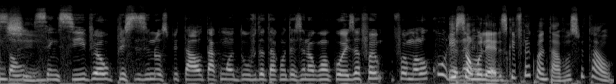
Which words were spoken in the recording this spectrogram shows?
situação sensível, precisa ir no hospital, tá com uma dúvida, tá acontecendo alguma coisa, foi, foi uma loucura, E são né? mulheres que frequentavam o hospital,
